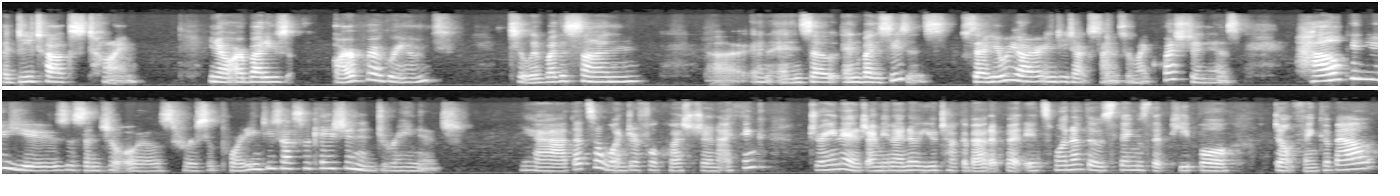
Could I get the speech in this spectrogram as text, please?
a detox time. You know, our bodies are programmed to live by the sun uh, and, and so, and by the seasons. So here we are in detox time. So my question is, how can you use essential oils for supporting detoxification and drainage? Yeah, that's a wonderful question. I think drainage i mean i know you talk about it but it's one of those things that people don't think about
